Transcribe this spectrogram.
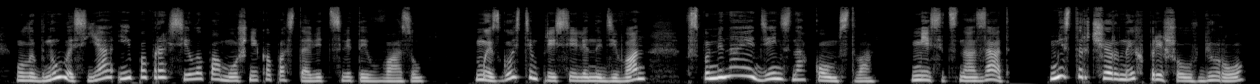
— улыбнулась я и попросила помощника поставить цветы в вазу. Мы с гостем присели на диван, вспоминая день знакомства. Месяц назад мистер Черных пришел в бюро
